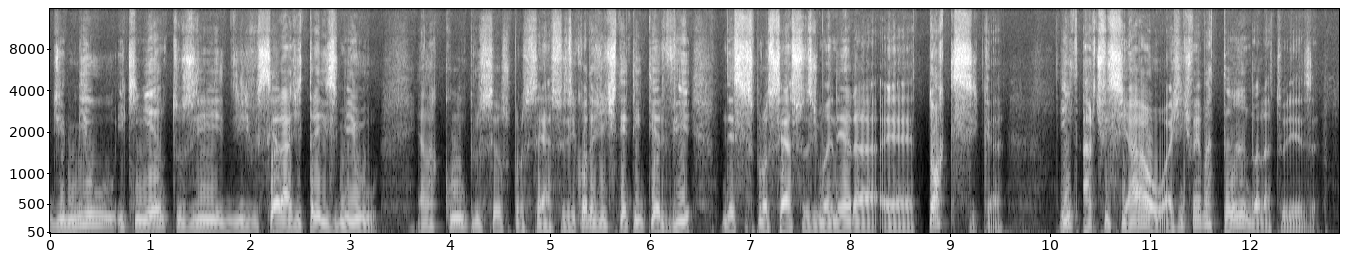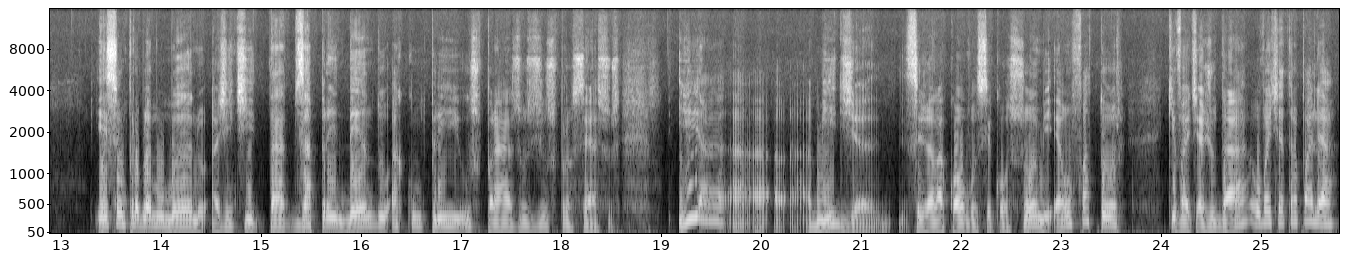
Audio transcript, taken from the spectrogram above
de 1500 e de, será de 3000. Ela cumpre os seus processos. E quando a gente tenta intervir nesses processos de maneira é, tóxica, artificial, a gente vai matando a natureza. Esse é um problema humano. A gente está desaprendendo a cumprir os prazos e os processos. E a, a, a, mídia, seja lá qual você consome, é um fator que vai te ajudar ou vai te atrapalhar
